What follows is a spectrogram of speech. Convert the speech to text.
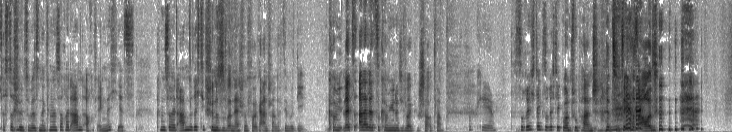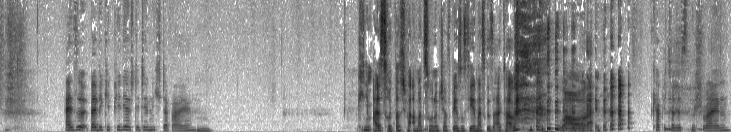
Das ist doch schön zu wissen. Dann können wir uns doch heute Abend auch auf Englisch, yes. Können wir uns heute Abend eine richtig schöne Supernatural-Folge anschauen, nachdem wir die Commu letzte, allerletzte Community-Folge geschaut haben. Okay. So richtig, so richtig One-Two-Punch to take us out. Also bei Wikipedia steht ja nicht dabei. Hm. Okay, ich nehme alles zurück, was ich bei Amazon und Jeff Bezos jemals gesagt habe. Wow. Kapitalistenschwein.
